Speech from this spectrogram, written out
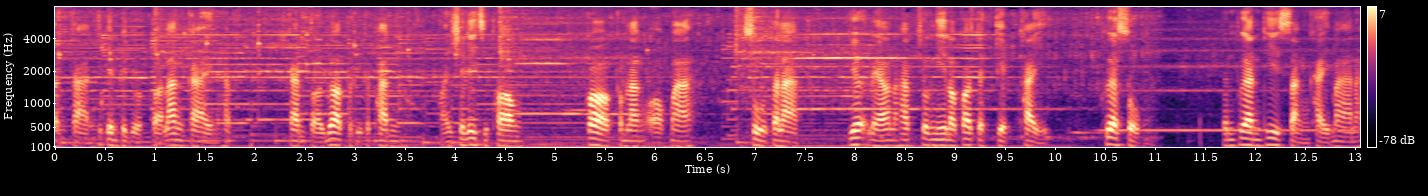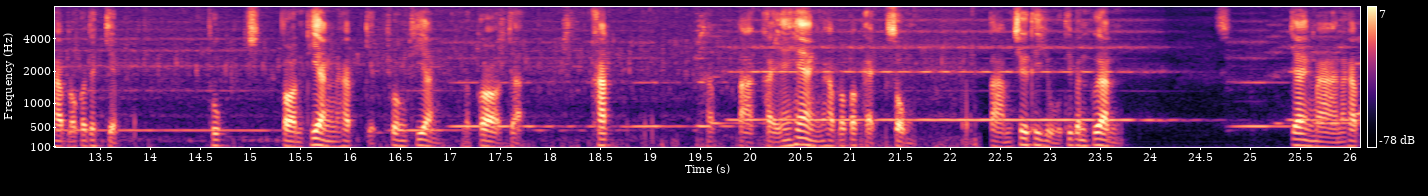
ต่างๆ ที่เป็นประโยชน์ต่อร่างกายนะครับ การต่อยอดผลิตภัณฑ์หอยเชอรี่สีทอง ก็กำลังออกมาสู่ตลาดเยอะแล้วนะครับ ช่วงนี้เราก็จะเก็บไข่เพื่อส่งเพื่อนๆที่สั่งไข่มานะครับ เราก็จะเก็บทุกตอนเที่ยงนะครับ เก็บช่วงเที่ยงแล้วก็จะคัดนะครับตากไข่ให้แห้งนะครับ แล้วก็แพ็คส่งตามชื่อที่อยู่ที่เพื่อนๆ แจ้งมานะครับ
